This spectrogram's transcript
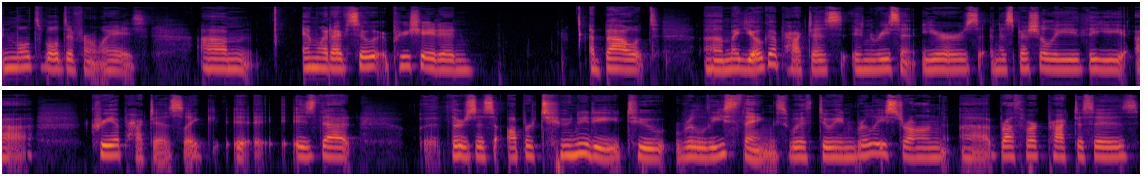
in multiple different ways. Um, and what I've so appreciated about uh, my yoga practice in recent years, and especially the uh, Kriya practice, like, is that there's this opportunity to release things with doing really strong uh, breathwork practices.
